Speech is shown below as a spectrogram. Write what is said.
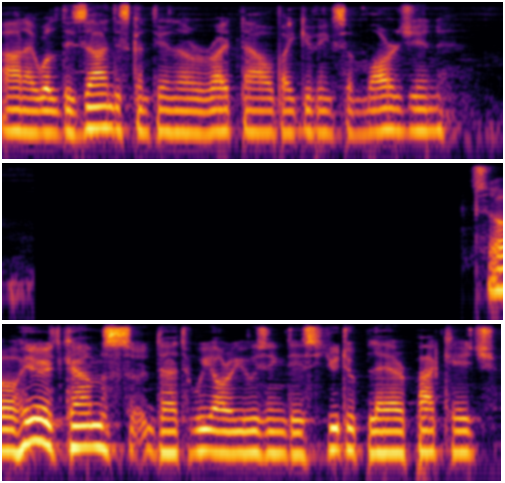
and I will design this container right now by giving some margin so here it comes that we are using this YouTube player package.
